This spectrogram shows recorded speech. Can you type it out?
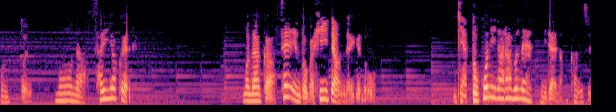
本当に。もうな、最悪やで。まあ、なんか、1000円とか引いてあんねんけど、いや、どこに並ぶねんみたいな感じ。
